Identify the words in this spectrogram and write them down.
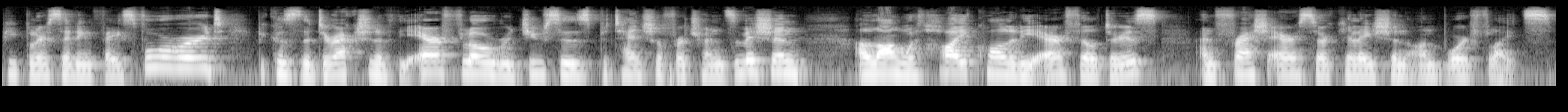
people are sitting face forward, because the direction of the airflow reduces potential for transmission, along with high quality air filters and fresh air circulation on board flights.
